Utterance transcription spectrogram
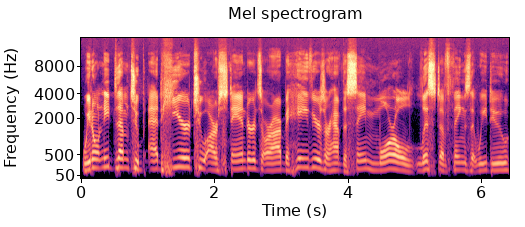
We don't need them to adhere to our standards or our behaviors or have the same moral list of things that we do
